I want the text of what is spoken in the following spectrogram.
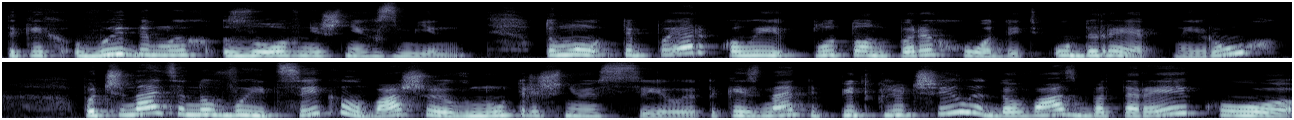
таких видимих зовнішніх змін. Тому тепер, коли Плутон переходить у директний рух, Починається новий цикл вашої внутрішньої сили. Такий, знаєте, підключили до вас батарейку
